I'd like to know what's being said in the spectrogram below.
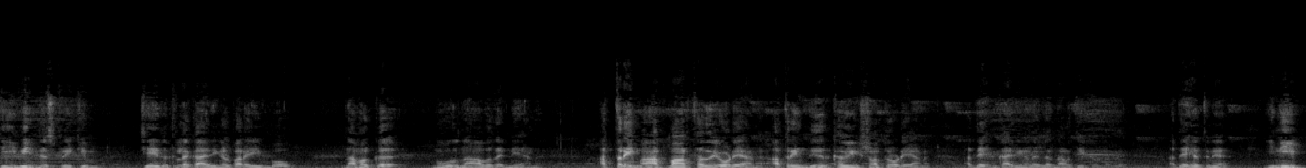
ടി വി ഇൻഡസ്ട്രിക്കും ചെയ്തിട്ടുള്ള കാര്യങ്ങൾ പറയുമ്പോൾ നമുക്ക് നൂറ് നാവ് തന്നെയാണ്. അത്രയും ആത്മാർത്ഥതയോടെയാണ് അത്രയും ദീർഘവീക്ഷണത്തോടെയാണ് അദ്ദേഹം കാര്യങ്ങളെല്ലാം നടത്തിയിട്ടുള്ളത്. അദ്ദേഹത്തിന് ഇനിയും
